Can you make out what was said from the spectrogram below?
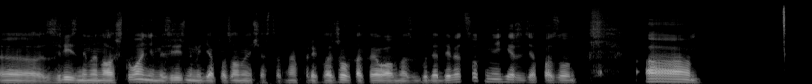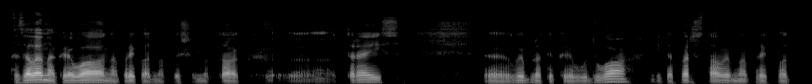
е, з різними налаштуваннями, з різними діапазонами частот. Наприклад, жовта крива у нас буде 900 МГц діапазон, а зелена крива, наприклад, напишемо так, е, трейс, е, вибрати криву 2. І тепер ставимо, наприклад,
